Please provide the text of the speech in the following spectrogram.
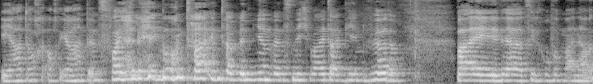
ja doch auch ihre Hand ins Feuer legen und da intervenieren, wenn es nicht weitergehen würde. Bei der Zielgruppe meiner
